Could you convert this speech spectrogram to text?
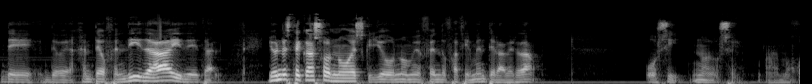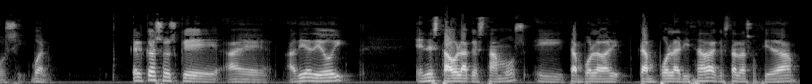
de, gente ofendida y de tal. Yo en este caso no es que yo no me ofendo fácilmente, la verdad. O sí, no lo sé. A lo mejor sí. Bueno, el caso es que eh, a día de hoy, en esta ola que estamos y tan, polari- tan polarizada que está la sociedad,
